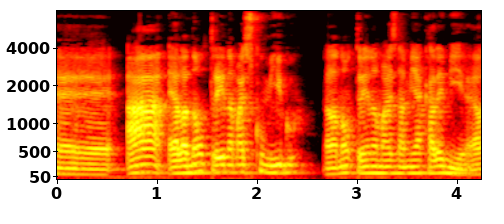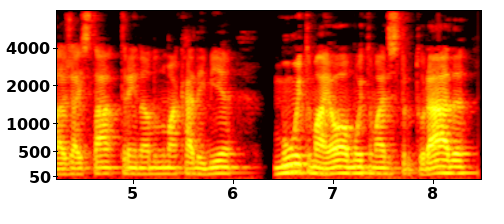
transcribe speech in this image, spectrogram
é, a, ela não treina mais comigo, ela não treina mais na minha academia. Ela já está treinando numa academia muito maior, muito mais estruturada.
